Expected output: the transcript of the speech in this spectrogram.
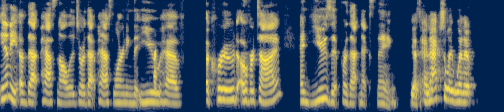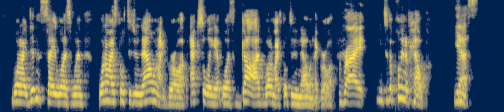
any of that past knowledge or that past learning that you have accrued over time and use it for that next thing. Yes. And actually, when it, what I didn't say was when, what am I supposed to do now when I grow up? Actually, it was God, what am I supposed to do now when I grow up? Right. To the point of help Yes.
